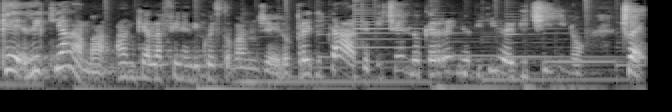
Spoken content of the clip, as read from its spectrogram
che richiama anche alla fine di questo Vangelo, predicate dicendo che il regno di Dio è vicino, cioè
